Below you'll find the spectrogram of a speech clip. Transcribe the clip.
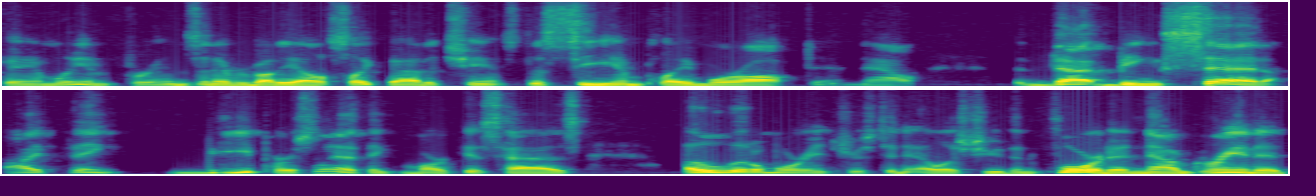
family and friends and everybody else like that a chance to see him play more often. Now, that being said, I think me personally, I think Marcus has a little more interest in LSU than Florida. Now, granted,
